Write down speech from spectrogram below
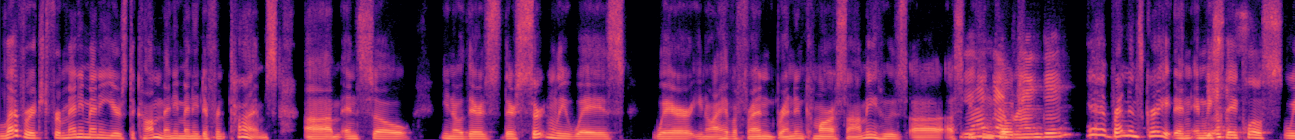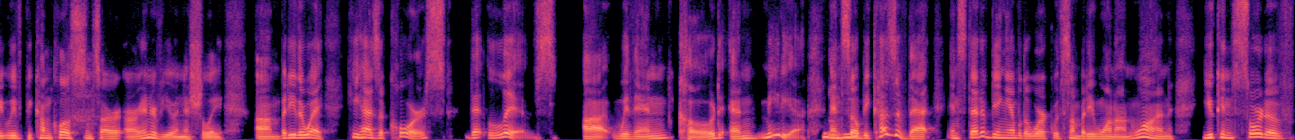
leveraged for many, many years to come, many, many different times. Um, and so you know there's there's certainly ways where you know I have a friend Brendan Kumarasamy who's uh, a speaking yeah, I know coach. Brendan. Yeah, Brendan's great, and and we yes. stay close. We we've become close since our our interview initially. Um, but either way, he has a course that lives. Uh, within code and media. Mm-hmm. And so, mm-hmm. because of that, instead of being able to work with somebody one on one, you can sort of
